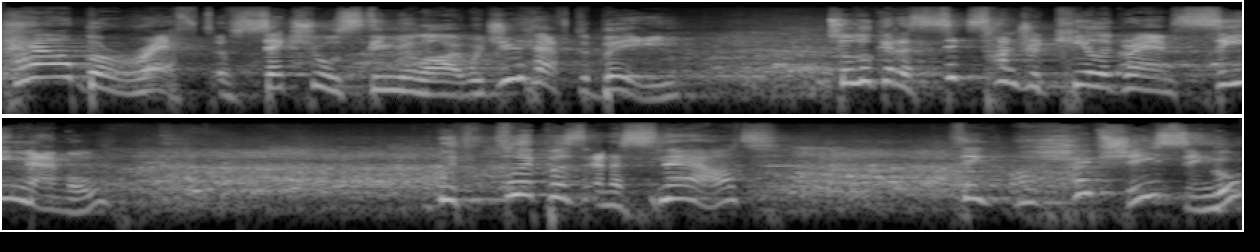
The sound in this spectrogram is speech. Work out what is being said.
How bereft of sexual stimuli would you have to be to look at a 600 kilogram sea mammal with flippers and a snout? Think, I hope she's single.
